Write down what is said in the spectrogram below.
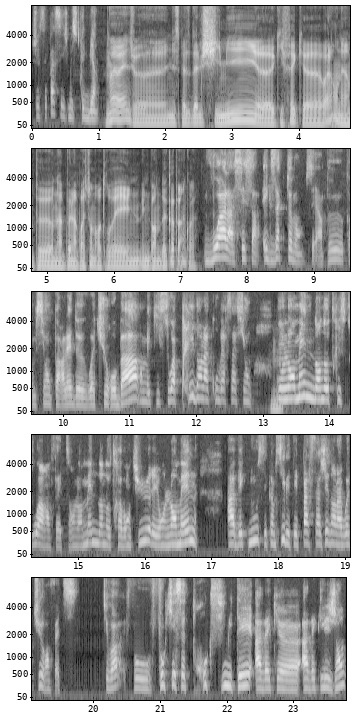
Je ne sais pas si je m'explique bien. Ouais, ouais une espèce d'alchimie euh, qui fait que voilà, on est un peu, on a un peu l'impression de retrouver une, bande de copains, quoi. Voilà, c'est ça, exactement. C'est un peu comme si on parlait de voiture au bar, mais qui soit pris dans la conversation. Hmm. On l'emmène dans notre histoire, en fait. On l'emmène dans notre aventure et on l'emmène avec nous. C'est comme s'il était passager dans la voiture, en fait. Tu vois, il faut, faut qu'il y ait cette proximité avec, euh, avec les gens.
